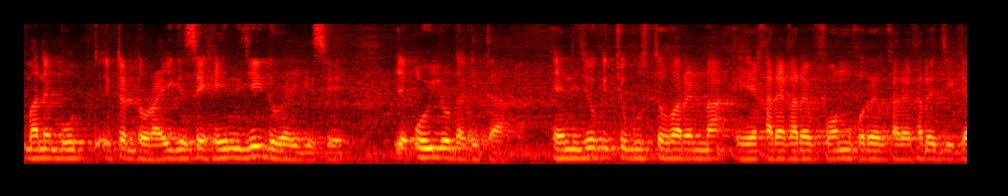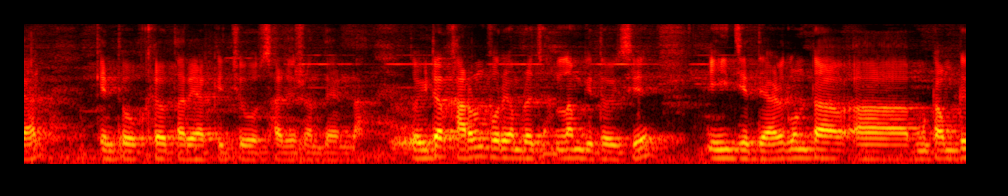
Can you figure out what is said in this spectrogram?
মানে বহুত একটা ডরাই গেছে হে নিজেই ডরাই গেছে যে ওইলোটা কিতা হে নিজেও কিছু বুঝতে পারেন না হে খারে খারে ফোন করে খারে খারে জিগার কিন্তু কেউ তারে আর কিছু সাজেশন দেন না তো এটার কারণ পরে আমরা জানলাম কি হয়েছে এই যে দেড় ঘণ্টা মোটামুটি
